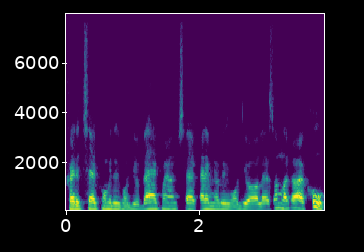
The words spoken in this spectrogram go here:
credit check on me. They're going to do a background check. I didn't know they were going to do all that. So I'm like, all right, cool.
